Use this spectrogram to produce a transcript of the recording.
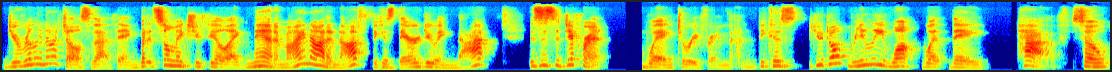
you're really not jealous of that thing, but it still makes you feel like, man, am I not enough because they're doing that? This is a different way to reframe then because you don't really want what they have. So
